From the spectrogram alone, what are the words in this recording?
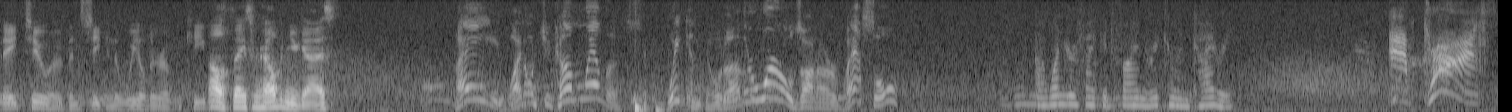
They too have been seeking the wielder of the key. Oh, thanks for helping you guys. Hey, why don't you come with us? We can go to other worlds on our vessel. I wonder if I could find Riku and Kairi. Of course.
